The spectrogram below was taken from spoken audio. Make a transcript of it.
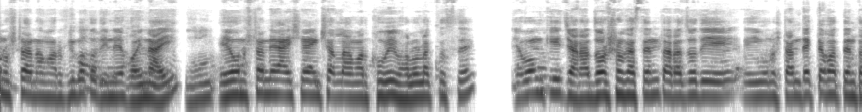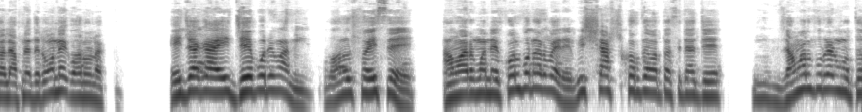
অনুষ্ঠান আমার বিগত দিনে হয় নাই। এই অনুষ্ঠানে আইসা ইনশাল্লাহ আমার খুবই ভালো লাগতেছে। এবং কি যারা দর্শক আছেন তারা যদি এই অনুষ্ঠান দেখতে পারতেন তাহলে আপনাদের অনেক ভালো লাগতো। এই জায়গায় যে পরিমাণ মানুষ হয়েছে আমার মানে কল্পনার বাইরে বিশ্বাস করতে পারতাছি না যে জামালপুরের মতো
